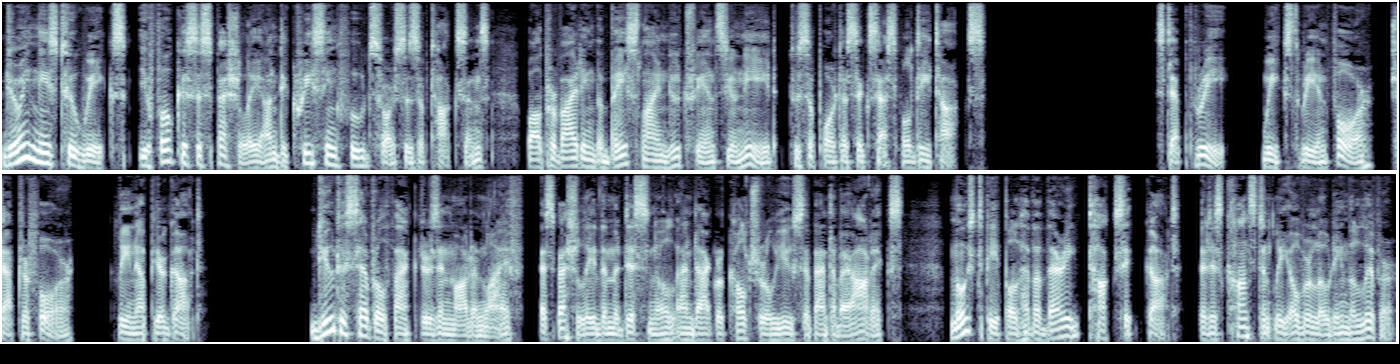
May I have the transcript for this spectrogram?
During these two weeks, you focus especially on decreasing food sources of toxins while providing the baseline nutrients you need to support a successful detox. Step 3, Weeks 3 and 4, Chapter 4 Clean up your gut. Due to several factors in modern life, especially the medicinal and agricultural use of antibiotics, most people have a very toxic gut that is constantly overloading the liver.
